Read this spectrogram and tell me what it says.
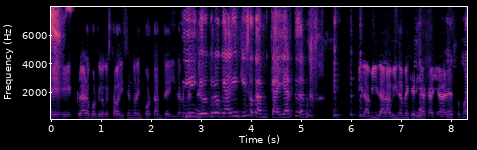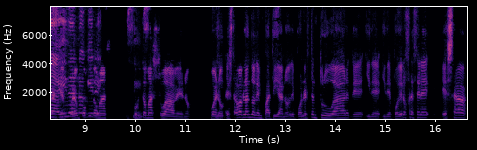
Eh, eh, claro, porque lo que estaba diciendo era importante y de repente... Sí, yo creo que alguien quiso callarte de alguna manera. Y la vida, la vida me quería callar eso para que fuera un poquito, más, un poquito más suave, ¿no? Bueno, estaba hablando de empatía, ¿no? De ponerte en tu lugar y, de, poder ofrecer e, esa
